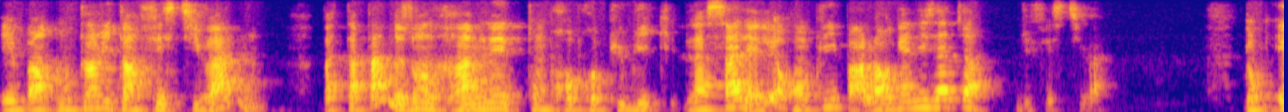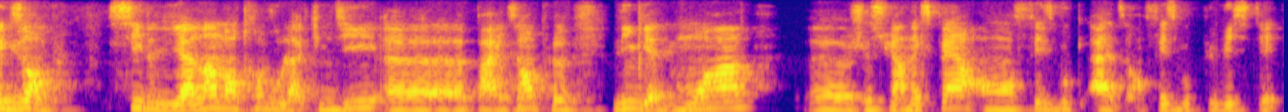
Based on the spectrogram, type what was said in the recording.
et eh ben, on t'invite à un festival, bah, tu n'as pas besoin de ramener ton propre public. La salle, elle est remplie par l'organisateur du festival. Donc, exemple, s'il y a l'un d'entre vous là qui me dit, euh, par exemple, Lingen, moi, euh, je suis un expert en Facebook Ads, en Facebook Publicité.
